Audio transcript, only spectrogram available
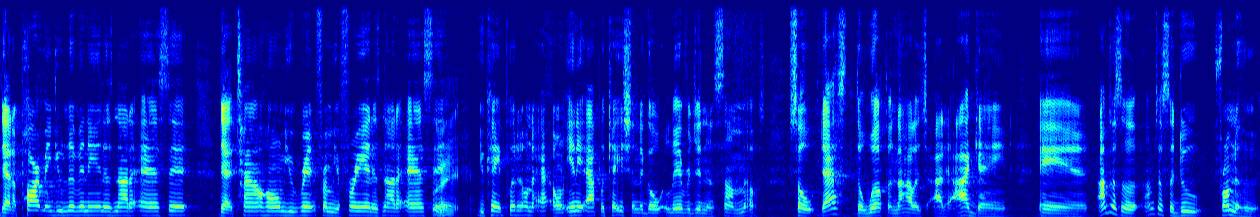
That apartment you living in is not an asset. That townhome you rent from your friend is not an asset. Right. You can't put it on the, on any application to go leverage it into something else. So that's the wealth of knowledge I, that I gained, and I'm just a I'm just a dude from the hood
